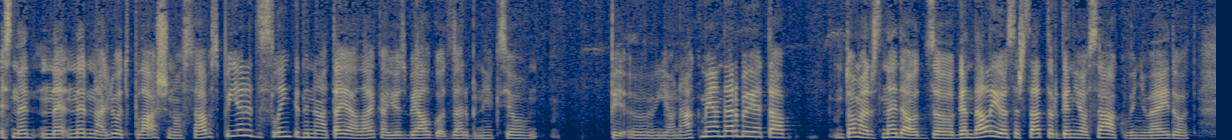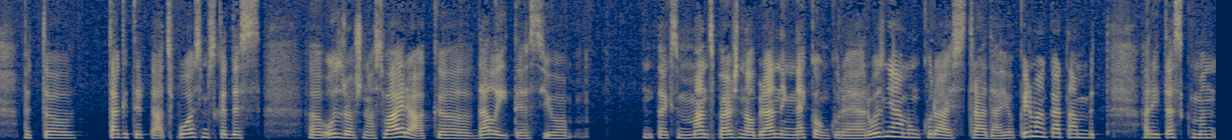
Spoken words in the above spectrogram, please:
Es ne, ne, nerunāju ļoti plaši no savas pieredzes LinkedInā tajā laikā, jo es biju algots darbinieks jau, pie, jau nākamajā darba vietā. Tomēr es nedaudz gan dalījos ar saturu, gan jau sāku viņu veidot. Bet uh, tagad ir tāds posms, kad es uh, uzdrošinos vairāk uh, dalīties, jo teiksim, mans personal branding nekonkurē ar uzņēmumu, kurā es strādāju jau pirmām kārtām, bet arī tas, ka man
